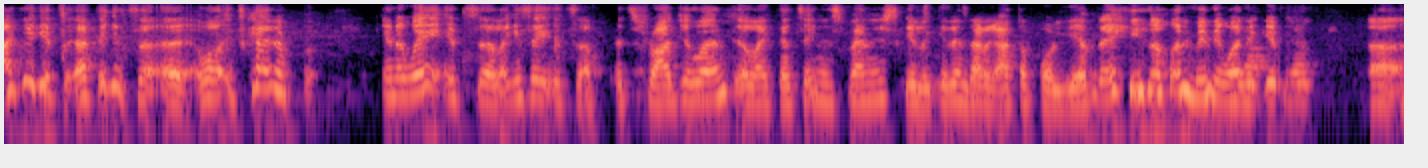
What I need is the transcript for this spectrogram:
I think it's I think it's a, well, it's kind of in a way, it's uh, like I say, it's uh, it's fraudulent. Uh, like that saying in Spanish, que le quieren dar gato por liebre. You know what I mean? They want yeah, to give yeah. uh,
